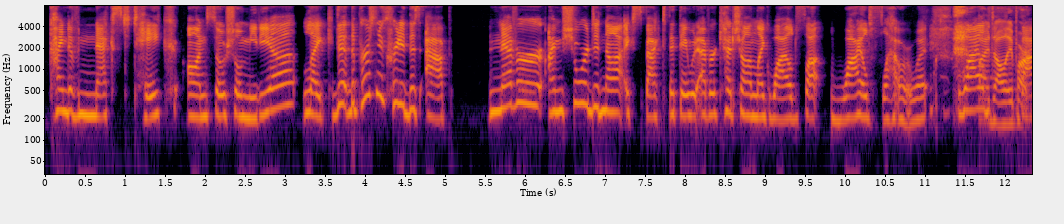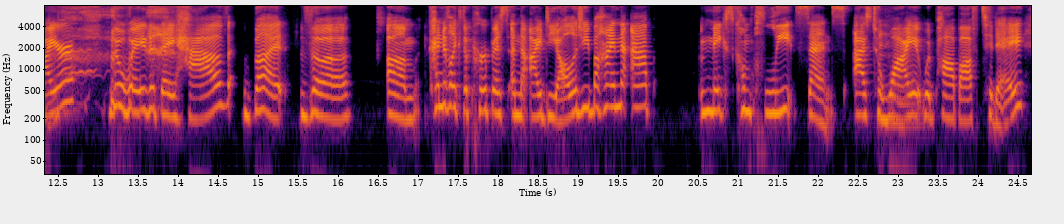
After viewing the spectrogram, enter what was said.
kind of next take on social media. Like the, the person who created this app never, I'm sure, did not expect that they would ever catch on like wildflower, wildflower, what? By Dolly. Wildfire, the way that they have. But the um, kind of like the purpose and the ideology behind the app makes complete sense as to why mm-hmm. it would pop off today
